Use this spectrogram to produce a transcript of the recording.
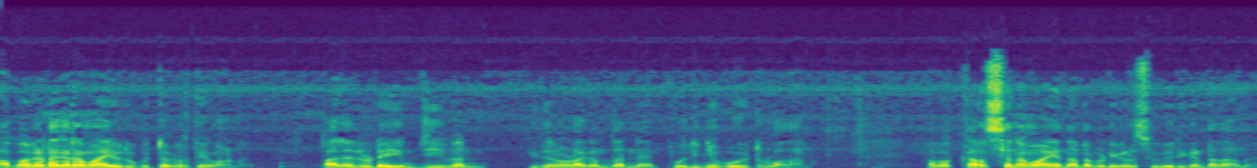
അപകടകരമായ ഒരു കുറ്റകൃത്യമാണ്. പലരുടെയും ജീവൻ ഇതിനോടകം തന്നെ പൊലിഞ്ഞു പോയിട്ടുള്ളതാണ്. അപ്പോൾ കർശനമായ നടപടികൾ സ്വീകരിക്കേണ്ടതാണ്.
